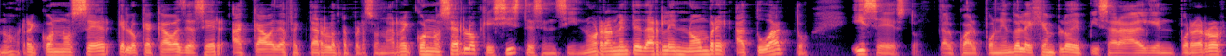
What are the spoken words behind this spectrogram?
¿No? Reconocer que lo que acabas de hacer acaba de afectar a la otra persona, reconocer lo que hiciste en sí, ¿no? Realmente darle nombre a tu acto. Hice esto, tal cual, poniendo el ejemplo de pisar a alguien por error,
